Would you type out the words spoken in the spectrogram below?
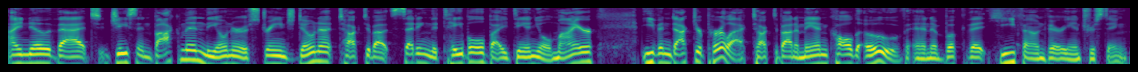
I know that Jason Bachman, the owner of Strange Donut, talked about Setting the Table by Daniel Meyer. Even Dr. Perlak talked about A Man Called Ove and a book that he found very interesting.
